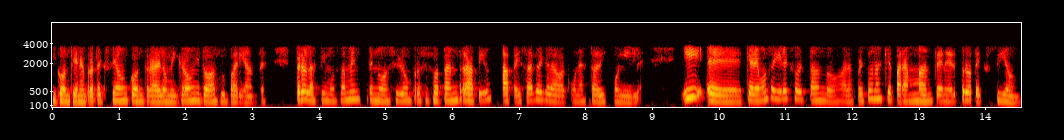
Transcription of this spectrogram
y contiene protección contra el Omicron y todas sus variantes. Pero lastimosamente no ha sido un proceso tan rápido a pesar de que la vacuna está disponible. Y eh, queremos seguir exhortando a las personas que para mantener protección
